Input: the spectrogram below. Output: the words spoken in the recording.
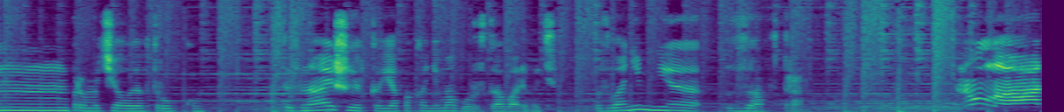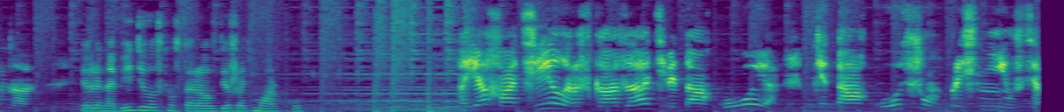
«М-м-м», промычала я в трубку. «Ты знаешь, Ирка, я пока не могу разговаривать. Позвони мне завтра». «Ну ладно». Ирен обиделась, но старалась держать марку хотела рассказать тебе такое. Мне такой сон приснился.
